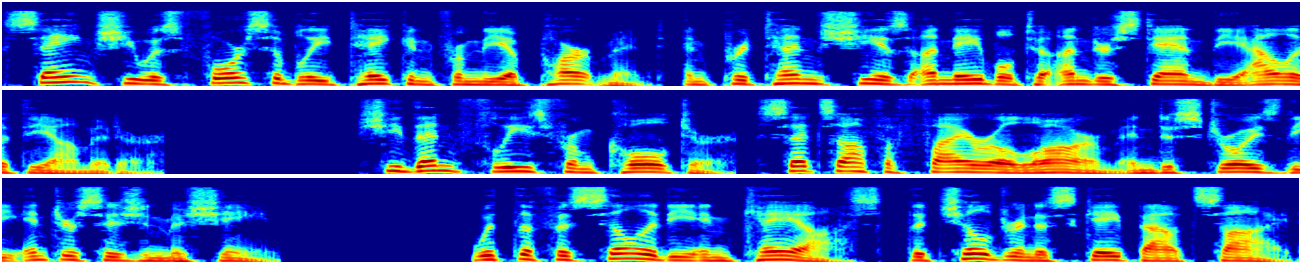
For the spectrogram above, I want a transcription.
saying she was forcibly taken from the apartment, and pretends she is unable to understand the alethiometer. She then flees from Coulter, sets off a fire alarm and destroys the intercision machine. With the facility in chaos, the children escape outside.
